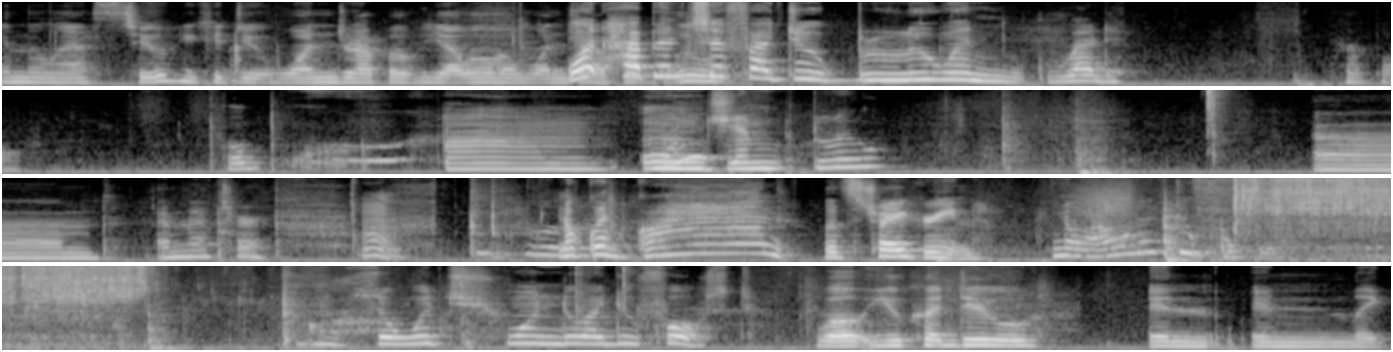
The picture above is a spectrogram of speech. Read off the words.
In the last two, you could do one drop of yellow and one What drop happens of blue. What happens if I do blue and red? purple? Purple? Um, orange and blue? Um, I'm not sure. No, Quinn, Quinn. Let's try green. No, I want to do purple. So which one do I do first? Well, you could do in in like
